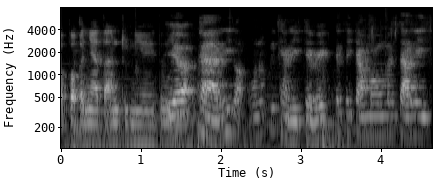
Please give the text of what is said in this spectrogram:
Apa kenyataan dunia itu ya gari kok ngono gari dhewe ketika mau mencari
